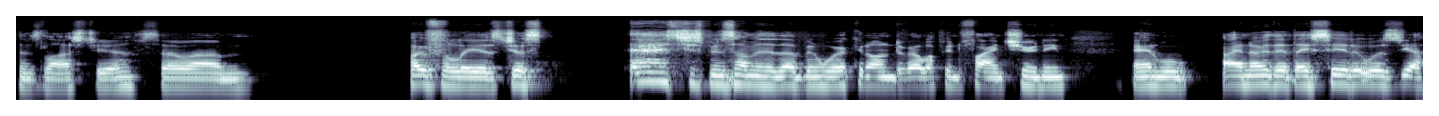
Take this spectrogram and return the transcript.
since last year. So um, hopefully, it's just eh, it's just been something that they've been working on, developing, fine tuning, and we'll, I know that they said it was yeah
